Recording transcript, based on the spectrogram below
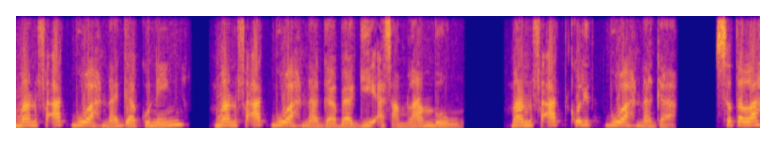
manfaat buah naga kuning, manfaat buah naga bagi asam lambung, manfaat kulit buah naga. Setelah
